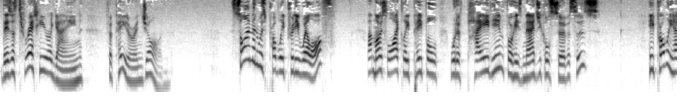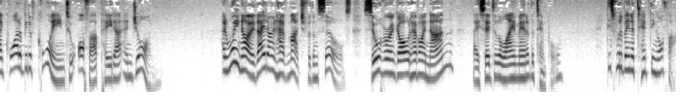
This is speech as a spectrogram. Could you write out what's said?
There's a threat here again for Peter and John. Simon was probably pretty well off. Uh, most likely people would have paid him for his magical services. He probably had quite a bit of coin to offer Peter and John. And we know they don't have much for themselves. Silver and gold have I none, they said to the lame man at the temple. This would have been a tempting offer.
